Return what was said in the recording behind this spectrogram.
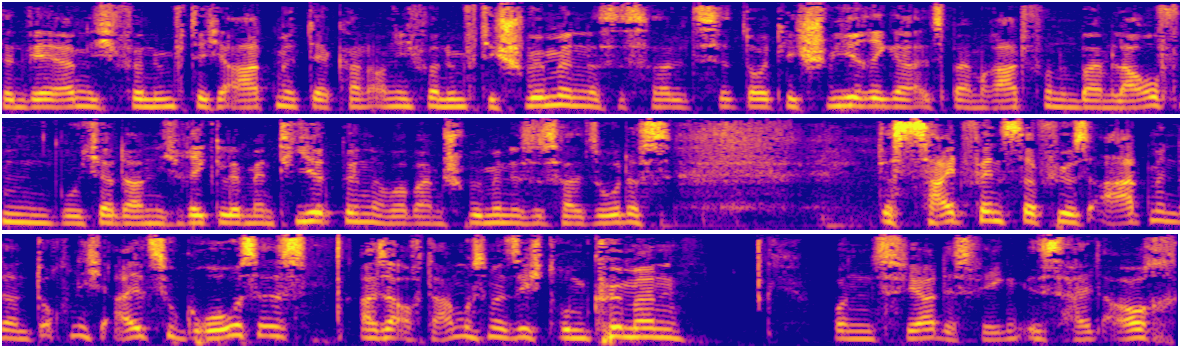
Denn wer nicht vernünftig atmet, der kann auch nicht vernünftig schwimmen. Das ist halt deutlich schwieriger als beim Radfahren und beim Laufen, wo ich ja da nicht reglementiert bin. Aber beim Schwimmen ist es halt so, dass das Zeitfenster fürs Atmen dann doch nicht allzu groß ist. Also auch da muss man sich drum kümmern. Und ja, deswegen ist halt auch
